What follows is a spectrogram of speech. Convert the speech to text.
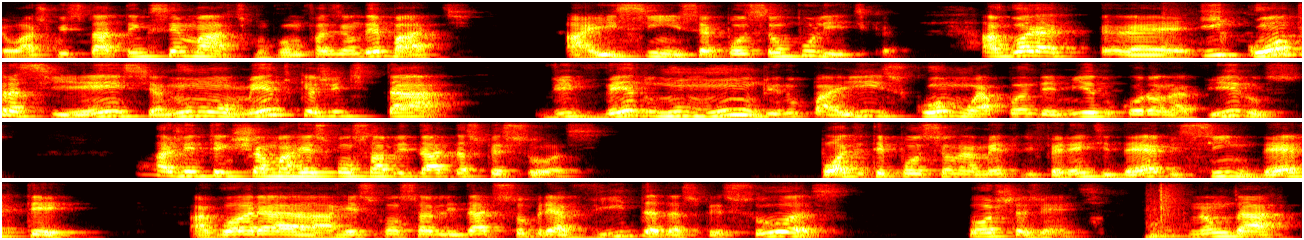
Eu acho que o Estado tem que ser máximo. Vamos fazer um debate. Aí sim, isso é posição política. Agora, é, e contra a ciência, no momento que a gente está vivendo no mundo e no país, como a pandemia do coronavírus, a gente tem que chamar a responsabilidade das pessoas. Pode ter posicionamento diferente? Deve, sim, deve ter. Agora, a responsabilidade sobre a vida das pessoas, poxa, gente, não dá.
